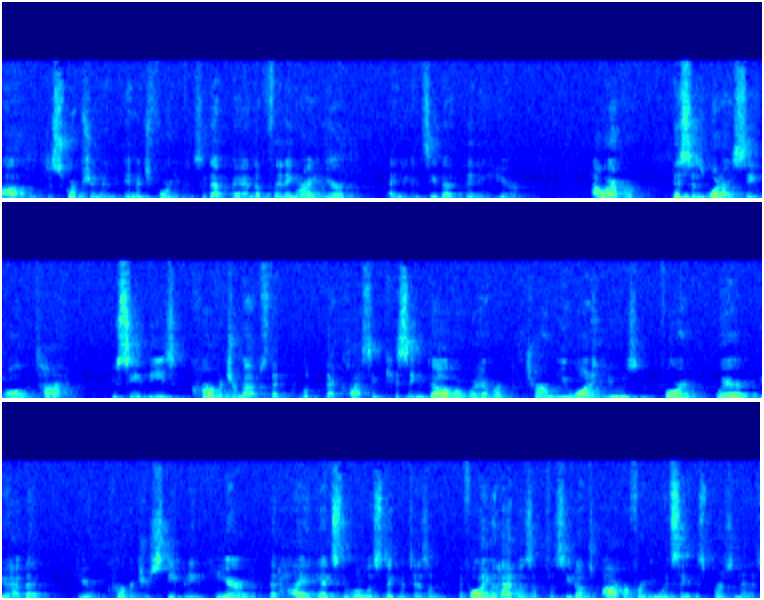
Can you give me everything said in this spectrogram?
um, description and image for you. You can see that band of thinning right here, and you can see that thinning here. However, this is what I see all the time. You see these curvature maps that look that classic kissing dove or whatever term you want to use for it, where you have that here, curvature steepening here, that high against the rule of astigmatism. If all you had was a Placido topographer, you would say this person has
